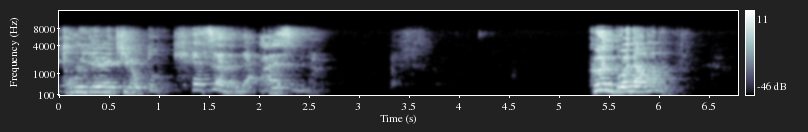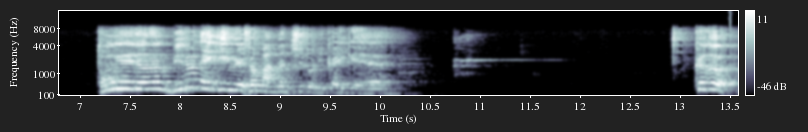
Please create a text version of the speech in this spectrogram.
동의전의 기록도 했어야 되는데 안 했습니다. 그건 뭐냐면 동의전을 밀어내기 위해서 만든 지도니까 이게 그래서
